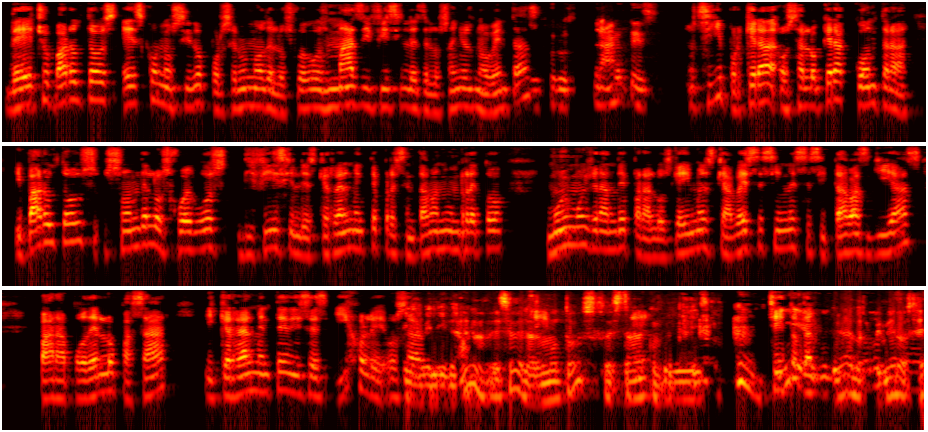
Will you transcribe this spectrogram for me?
De hecho, Battletoads es conocido por ser uno de los juegos más difíciles de los años 90. Frustrantes. Sí, porque era, o sea, lo que era contra y Battletoads son de los juegos difíciles que realmente presentaban un reto muy muy grande para los gamers que a veces sí necesitabas guías para poderlo pasar y que realmente dices, híjole, o sea... La habilidad, ese de las motos está complicadísimo. Sí, totalmente. Era de los primeros, ¿eh?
